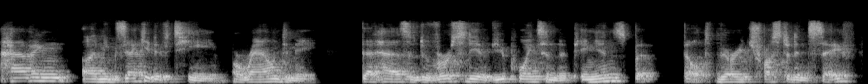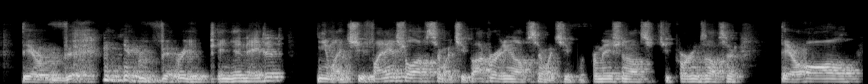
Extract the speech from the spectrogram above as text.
Having an executive team around me that has a diversity of viewpoints and opinions, but felt very trusted and safe. They are very, very opinionated. You know, my chief financial officer, my chief operating officer, my chief information officer, chief programs officer, they are all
